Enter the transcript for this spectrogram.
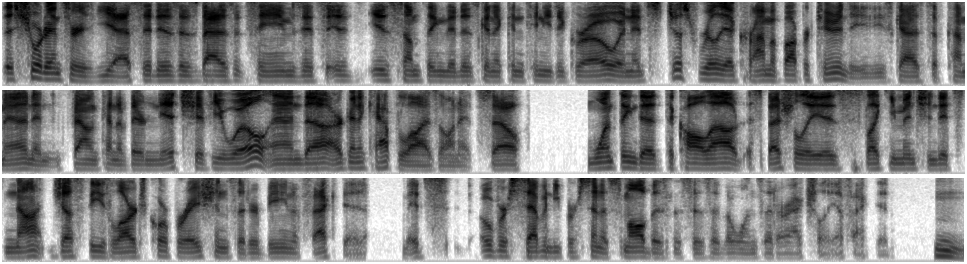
The short answer is yes, it is as bad as it seems. It's it is something that is going to continue to grow, and it's just really a crime of opportunity. These guys have come in and found kind of their niche, if you will, and uh, are going to capitalize on it. So one thing to, to call out especially is like you mentioned it's not just these large corporations that are being affected. It's over 70% of small businesses are the ones that are actually affected. Hmm.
